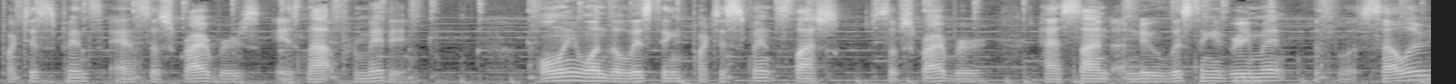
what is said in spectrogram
participants, and subscribers is not permitted. Only when the listing participant slash subscriber has signed a new listing agreement with the seller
